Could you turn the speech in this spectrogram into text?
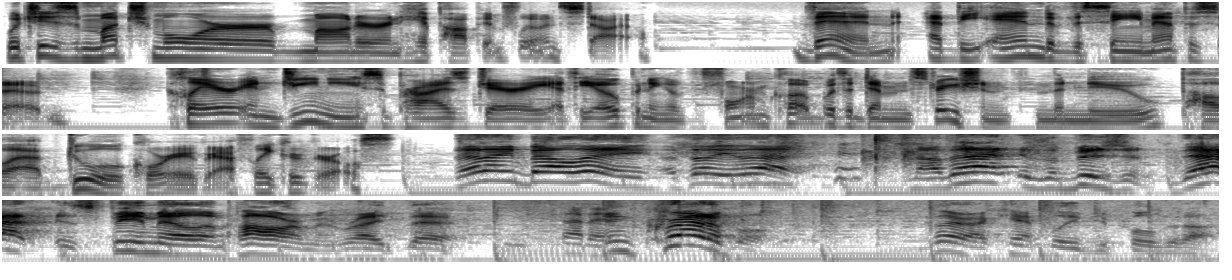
which is much more modern hip hop influenced style. Then, at the end of the same episode, Claire and Jeannie surprise Jerry at the opening of the Forum Club with a demonstration from the new Paula Abdul choreographed Laker Girls. That ain't ballet, I'll tell you that. now that is a vision. That is female empowerment right there. You said it. Incredible. Claire, I can't believe you pulled it off.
